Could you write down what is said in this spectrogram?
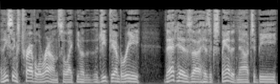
and these things travel around. So, like you know, the, the Jeep Jamboree that has uh, has expanded now to be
